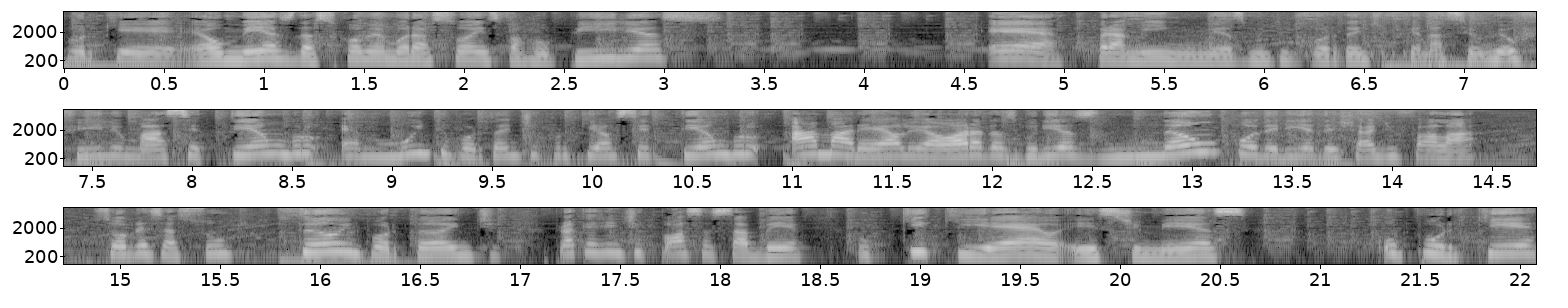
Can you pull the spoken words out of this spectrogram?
porque é o mês das comemorações farroupilhas. É, pra mim, um mês muito importante porque nasceu meu filho, mas setembro é muito importante porque é o setembro amarelo e a Hora das Gurias não poderia deixar de falar sobre esse assunto tão importante para que a gente possa saber o que, que é este mês, o porquê,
